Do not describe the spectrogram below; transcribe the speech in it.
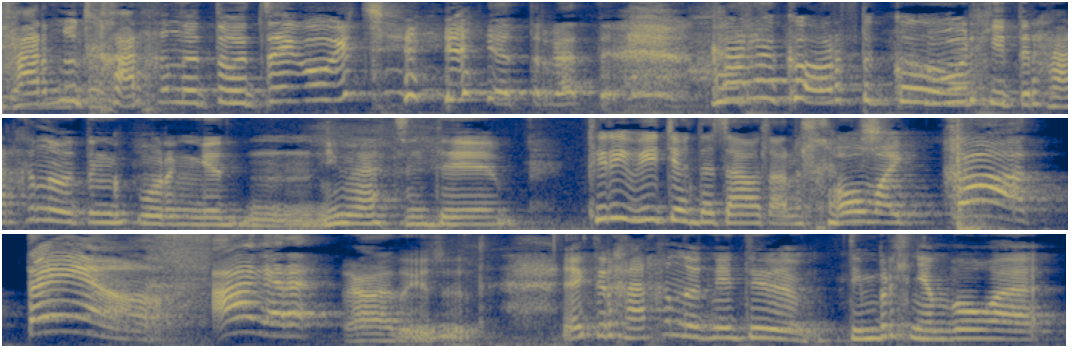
харнууд харахнууд үзээгүй гэж ядаргаад. караоке ордоггүй. Өөр хитэр харахнууд ингэ бүр ингэ юу яатсан те. Тэрийг видеонд заавал оруулах юм. Oh my god. Damn. Агара. Яг тэр харахнуудны тэр дэмбэрл нямбууга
